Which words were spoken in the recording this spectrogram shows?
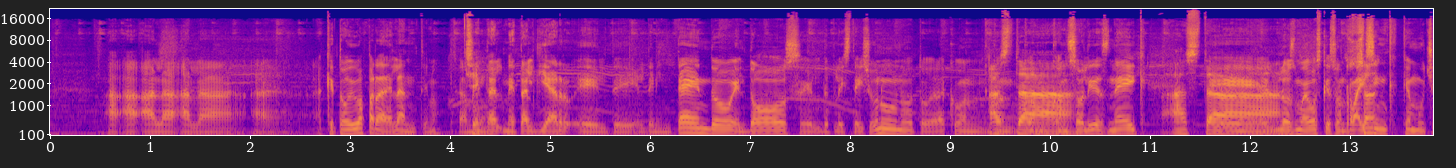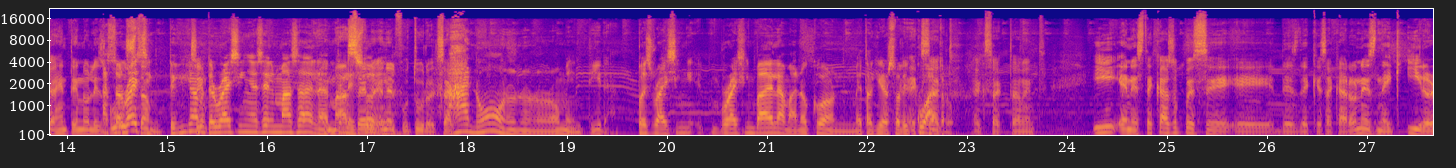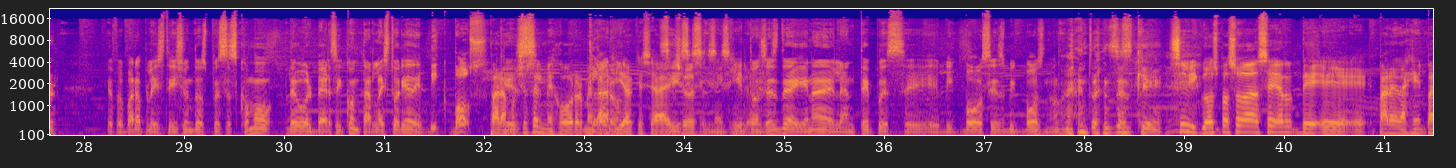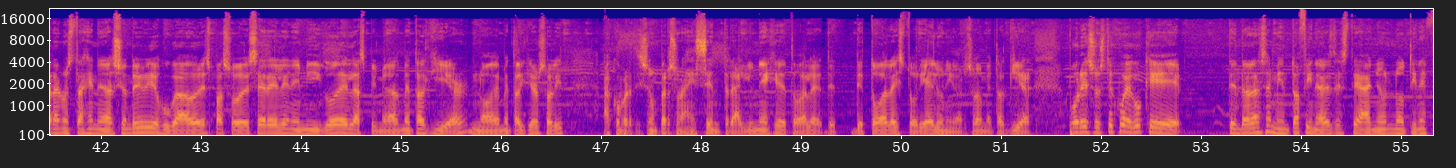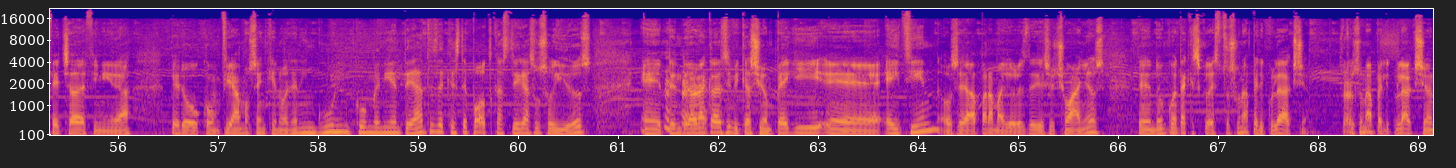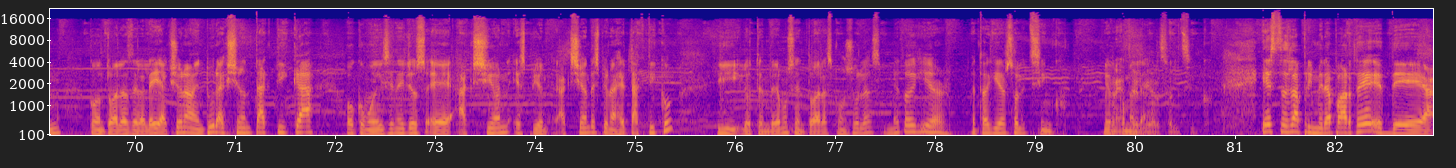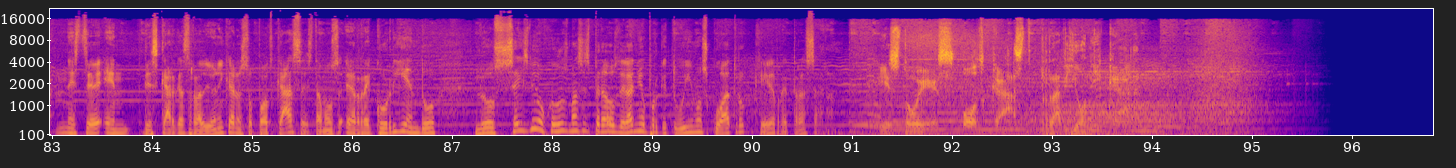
la- a- que todo iba para adelante, ¿no? O sea, Sí. Metal, Metal Gear, el de, el de Nintendo, el 2, el de PlayStation 1, todo era con, con- Hasta- con- con Solid Snake. Hasta Eh, los nuevos que son Son- Rising, que mucha gente no les Hasta gusta. Rising. Técnicamente Rising es el más adelante en la más en, historia. en el futuro, exacto. Ah, no, no, no, no, no, mentira. Pues Rising, Rising va de la mano con Metal Gear Solid 4. Exacto, exactamente. Y en este caso, pues eh, eh, desde que sacaron Snake Eater, que fue para PlayStation 2, pues es como devolverse y contar la historia de Big Boss. Para muchos es- el mejor Metal claro. Gear que se ha Sí, hecho sí, sí. Entonces de ahí en adelante, pues eh, Big Boss es Big Boss, ¿no? Entonces que... Sí, Big Boss pasó a ser de eh, eh, para la para nuestra generación de videojugadores pasó de ser el enemigo de las primeras Metal Gear, no de Metal Gear Solid, a convertirse en un personaje central y un eje de toda la, de, de toda la historia del universo de Metal Gear. Por eso este juego que tendrá lanzamiento a finales de este año, no tiene fecha definida, pero confiamos en que no haya ningún inconveniente antes de que este podcast llegue a sus oídos. Eh, tendrá una clasificación PEGI eh, 18, o sea, para mayores de 18 años, teniendo en cuenta que esto es una película de acción. Esto es una película de acción con todas las de la ley. Acción, aventura, acción táctica, o como dicen ellos, eh, acción, espion- acción de espionaje táctico. Y lo tendremos en todas las consolas. Metal Gear, Metal Gear Solid 5. Mi Metal recomendado. Gear Solid 5. Esta es la primera parte de este en Descargas Radiónica, nuestro podcast. Estamos eh, recorriendo los seis videojuegos más esperados del año porque tuvimos cuatro que retrasaron. Esto es Podcast Radiónica.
